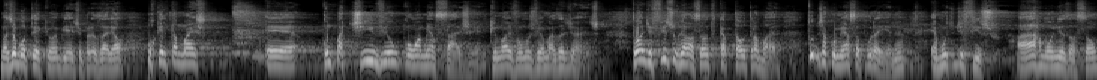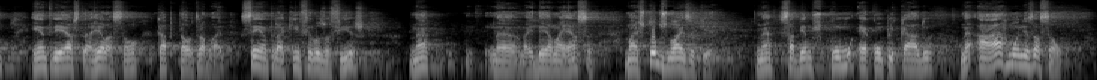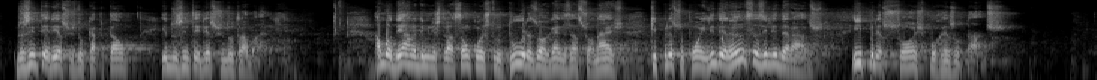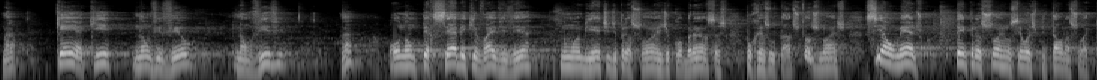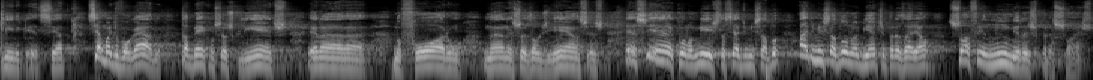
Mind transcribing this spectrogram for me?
Mas eu botei aqui o ambiente empresarial porque ele está mais é, compatível com a mensagem, que nós vamos ver mais adiante. Então, a difícil relação entre capital e trabalho. Tudo já começa por aí, né? É muito difícil a harmonização entre esta relação capital e trabalho. Sem entrar aqui em filosofias, né? né? A ideia não é essa, mas todos nós aqui né? sabemos como é complicado né? a harmonização dos interesses do capital e dos interesses do trabalho. A moderna administração com estruturas organizacionais que pressupõem lideranças e liderados e pressões por resultados. Né? Quem aqui não viveu, não vive, né? ou não percebe que vai viver num ambiente de pressões, de cobranças por resultados? Todos nós. Se é um médico, tem pressões no seu hospital, na sua clínica, etc. Se é um advogado, também com seus clientes, é na, no fórum, né, nas suas audiências. É, se é economista, se é administrador, administrador no ambiente empresarial sofre inúmeras pressões.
